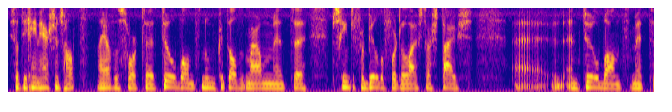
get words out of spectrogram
is dat hij geen hersens had. Hij had een soort tulband, noem ik het altijd maar, om het misschien te verbeelden voor de luisteraars thuis. een, een tulband met,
